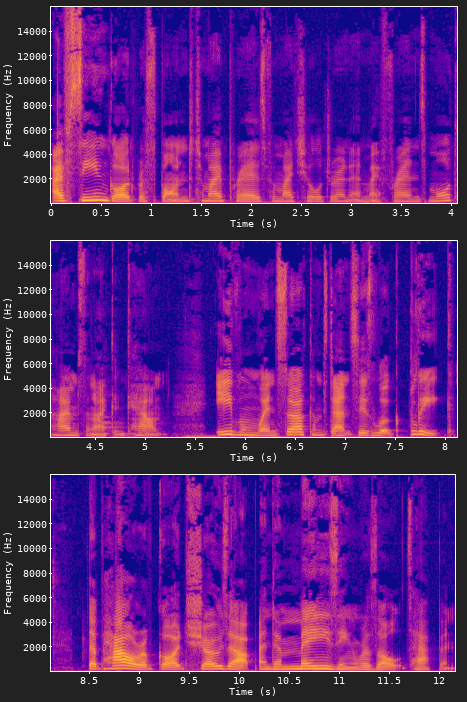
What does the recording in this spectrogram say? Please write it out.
I've seen God respond to my prayers for my children and my friends more times than I can count. Even when circumstances look bleak, the power of God shows up and amazing results happen.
